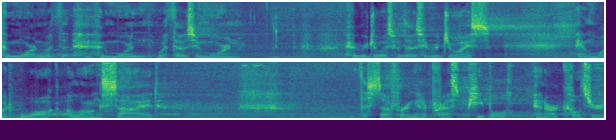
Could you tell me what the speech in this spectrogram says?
who mourn with, who mourn with those who mourn, who rejoice with those who rejoice, and would walk alongside the suffering and oppressed people in our culture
